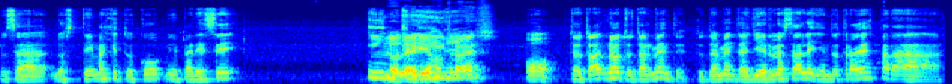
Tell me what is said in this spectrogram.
O sea, los temas que tocó me parece ¿Lo increíble. leerías otra vez? Oh, total, no, totalmente, totalmente. Ayer lo estaba leyendo otra vez para,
